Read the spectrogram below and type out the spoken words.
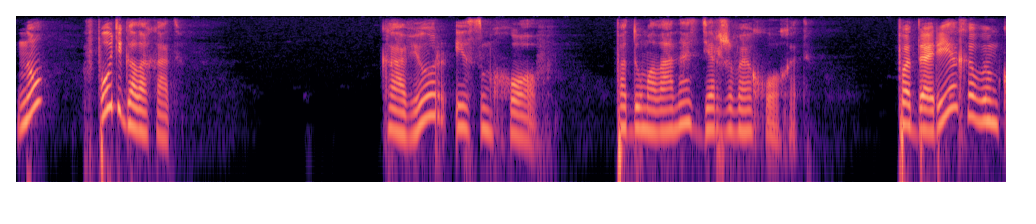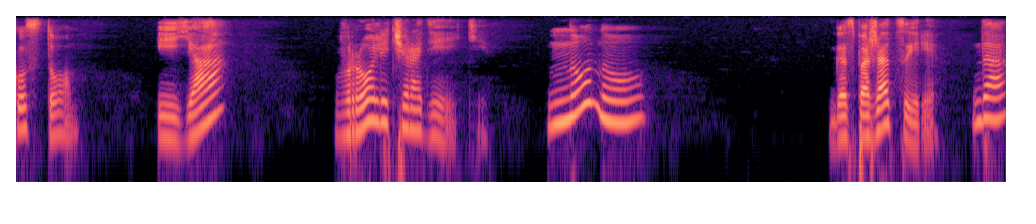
Ну, в путь, Галахат!» «Ковер из мхов», — подумала она, сдерживая хохот. «Под ореховым кустом. И я в роли чародейки. Ну-ну!» «Госпожа Цири!» «Да».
